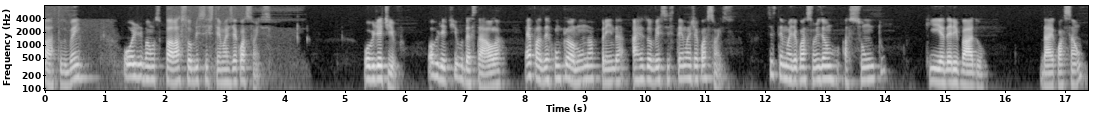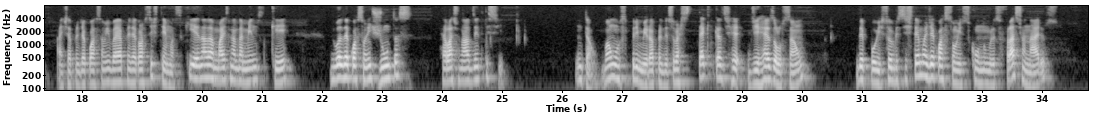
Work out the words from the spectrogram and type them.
Olá, tudo bem? Hoje vamos falar sobre sistemas de equações. Objetivo. O objetivo desta aula é fazer com que o aluno aprenda a resolver sistemas de equações. Sistema de equações é um assunto que é derivado da equação. A gente aprende a equação e vai aprender agora sistemas, que é nada mais nada menos que duas equações juntas relacionadas entre si. Então, vamos primeiro aprender sobre as técnicas de resolução, depois sobre sistemas de equações com números fracionários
